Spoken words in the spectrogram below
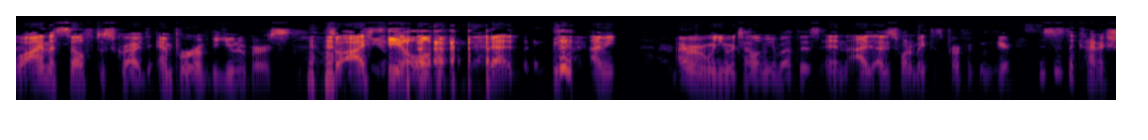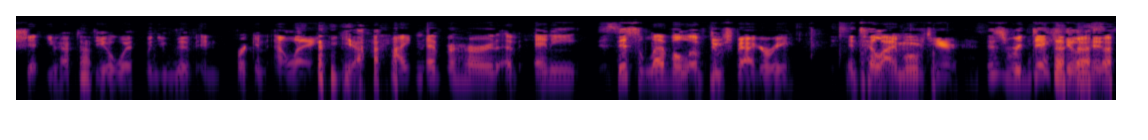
well, I'm a self-described emperor of the universe. So I feel that, I mean, I remember when you were telling me about this, and I, I just want to make this perfectly clear. This is the kind of shit you have to deal with when you live in frickin' LA. yeah. I never heard of any, this level of douchebaggery until I moved here. This is ridiculous.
